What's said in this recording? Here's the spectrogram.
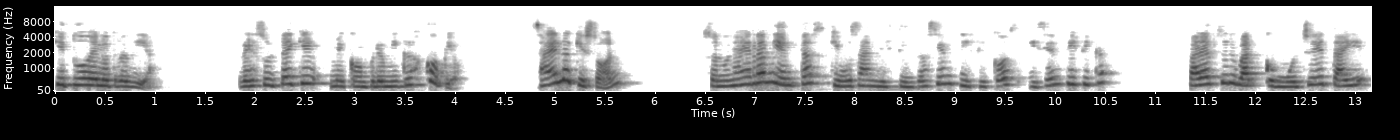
que tuve el otro día. Resulta que me compré un microscopio. ¿Saben lo que son? Son unas herramientas que usan distintos científicos y científicas para observar con mucho detalle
